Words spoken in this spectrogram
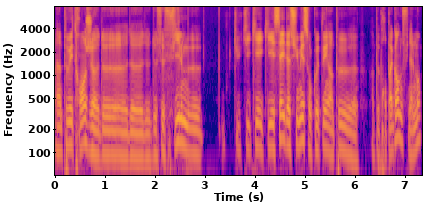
un peu étrange de, ce film euh, qui, essaye d'assumer son côté un peu un peu propagande finalement,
